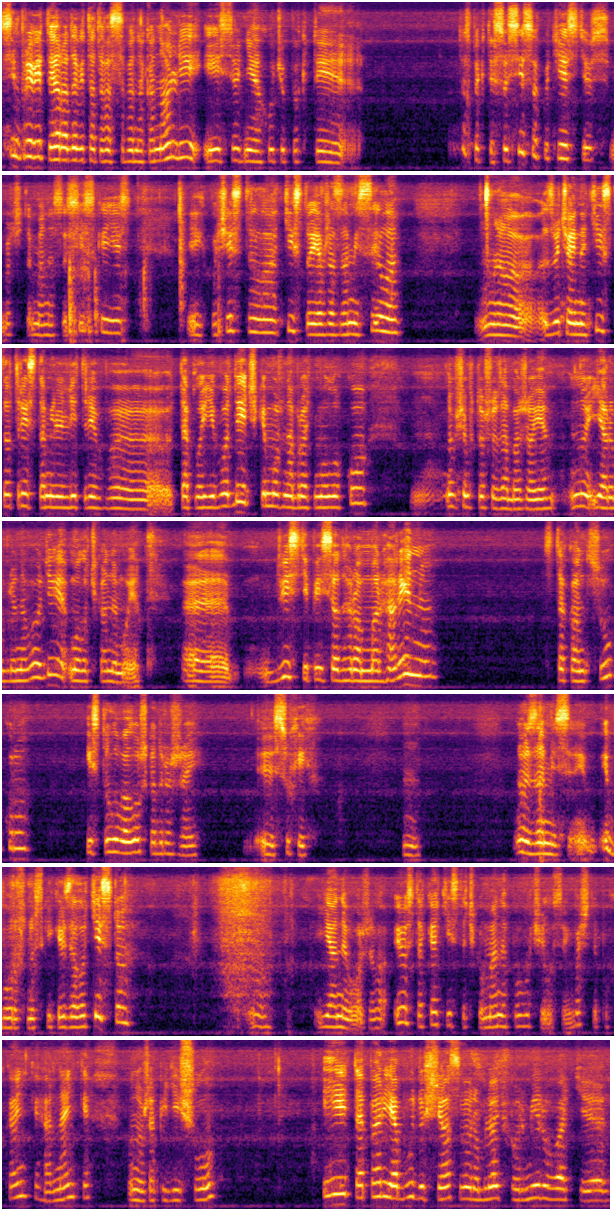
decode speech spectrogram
Всім привіт! Я рада вітати вас себе на каналі. І сьогодні я хочу пекти, та спекти сосісок у тісті. Бачите, в мене сосіски є. Я їх почистила. Тісто я вже замісила. Е, Звичайне тісто 300 мл е, теплої водички, можна брати молоко. В общем, хто що забажає. Ну, я роблю на воді, молочка немає. Е, 250 грам маргарину стакан цукру і столова ложка дрожжей е, сухих. Ось замість і борошно, скільки взяло тісто, я не вожила. І ось таке тістечко в мене вийшло. Як бачите, пухкеньке, гарненьке, воно вже підійшло. І тепер я буду зараз виробляти, формувати е,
